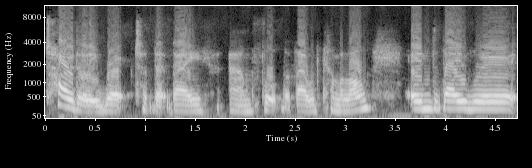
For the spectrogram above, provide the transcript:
totally ripped that they um, thought that they would come along, and they were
